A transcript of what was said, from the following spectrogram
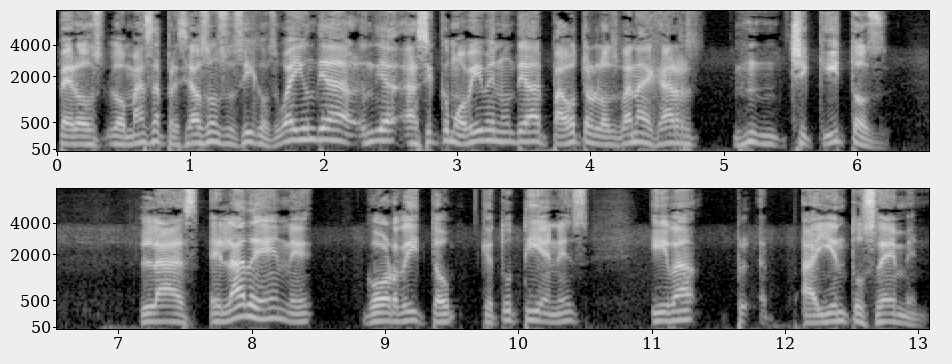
pero lo más apreciado son sus hijos. Güey, un día, un día, así como viven, un día para otro los van a dejar chiquitos. Las, el ADN gordito que tú tienes iba ahí en tu semen.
